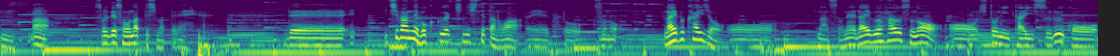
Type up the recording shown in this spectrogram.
うん、まあそれでそうなってしまってね。で一番ね僕が気にしてたのは、えー、とそのライブ会場なんですよね。ライブハウスの人に対するこ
